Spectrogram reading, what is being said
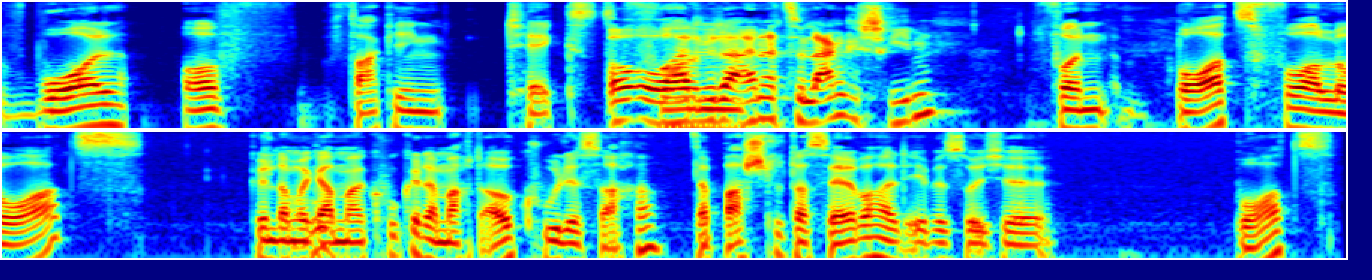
Wall of fucking Text. Oh, oh, von, hat wieder einer zu lang geschrieben? Von Boards for Lords. Könnt ihr oh. mal gerne mal gucken, der macht auch coole Sachen. Der bastelt da selber halt eben solche Boards.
